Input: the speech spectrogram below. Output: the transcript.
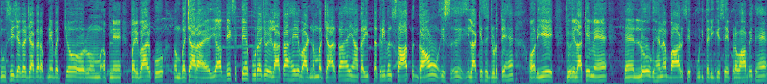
दूसरी जगह जाकर अपने बच्चों और अपने परिवार को बचा रहा है। ये आप देख सकते हैं, पूरा जो इलाका है, ये वार्ड नंबर चार का है, यहाँ करीब, तकरीबन सात गाँव इस इलाके से जुड़ते हैं और ये जो इलाके में है लोग हैं ना, बाढ़ से पूरी तरीके से प्रभावित हैं।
